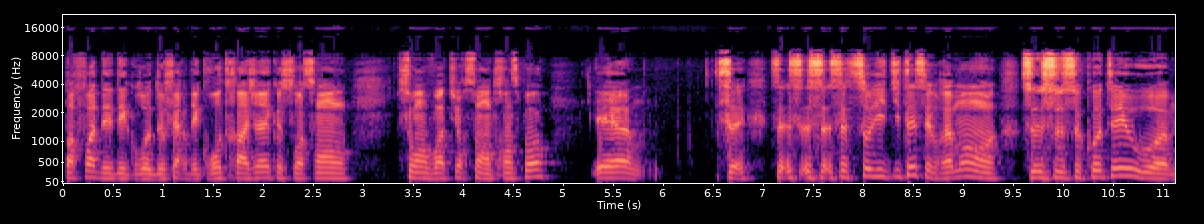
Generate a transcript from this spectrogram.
parfois de faire des gros trajets, que ce soit soit, en voiture, soit en transport. Et euh, cette solidité, c'est vraiment ce, ce, côté où euh,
